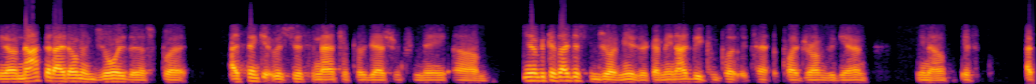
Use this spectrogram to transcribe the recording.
you know, not that I don't enjoy this, but I think it was just a natural progression for me. Um, you know, because I just enjoy music. I mean, I'd be completely content to play drums again. You know, if I,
